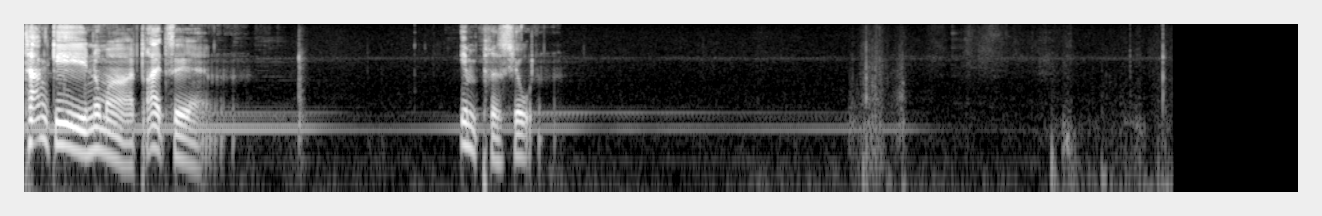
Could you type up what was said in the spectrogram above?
Tanki Nummer 13. Impressionen.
